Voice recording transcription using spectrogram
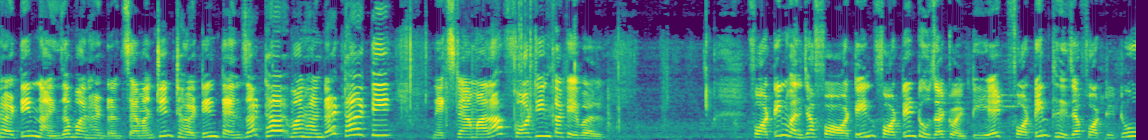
thirteen nine ज़ा one hundred seventeen thirteen ten ज़ा वन हंड्रेड थर्टी Next है हमारा फोर्टीन का टेबल फोर्टीन वन जा फोर्टीन फोर्टीन टू ज़ा ट्वेंटी एट फोर्टीन थ्री ज़ा फोर्टी टू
